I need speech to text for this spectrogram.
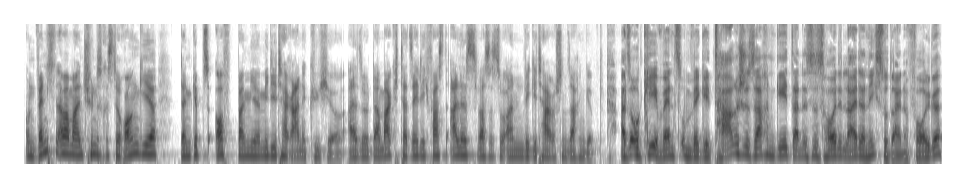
Und wenn ich dann aber mal in ein schönes Restaurant gehe, dann gibt es oft bei mir mediterrane Küche. Also da mag ich tatsächlich fast alles, was es so an vegetarischen Sachen gibt. Also okay, wenn es um vegetarische Sachen geht, dann ist es heute leider nicht so deine Folge.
